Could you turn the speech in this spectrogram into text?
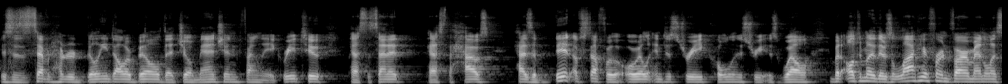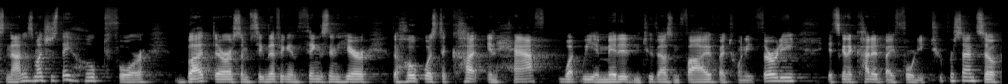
This is a $700 billion bill that Joe Manchin finally agreed to, passed the Senate, passed the House, has a bit of stuff for the oil industry, coal industry as well. But ultimately, there's a lot here for environmentalists, not as much as they hoped for, but there are some significant things in here. The hope was to cut in half what we emitted in 2005 by 2030. It's going to cut it by 42%. So,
